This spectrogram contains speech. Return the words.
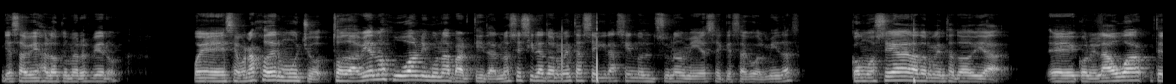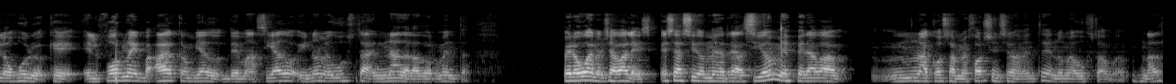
Ya sabéis a lo que me refiero. Pues se van a joder mucho. Todavía no he jugado ninguna partida. No sé si la tormenta seguirá siendo el tsunami ese que sacó el Midas. Como sea la tormenta todavía eh, con el agua, te lo juro que el Fortnite ha cambiado demasiado y no me gusta nada la tormenta. Pero bueno, chavales, esa ha sido mi reacción. Me esperaba una cosa mejor, sinceramente. No me ha gustado nada.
